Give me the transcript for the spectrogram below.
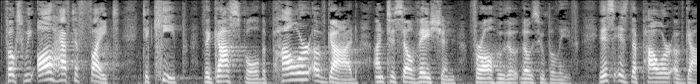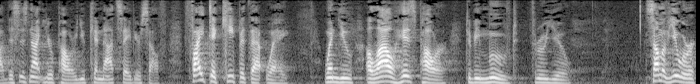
Folks, we all have to fight to keep the gospel, the power of God unto salvation for all who, those who believe. This is the power of God. This is not your power. You cannot save yourself. Fight to keep it that way when you allow His power to be moved through you. Some of you were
